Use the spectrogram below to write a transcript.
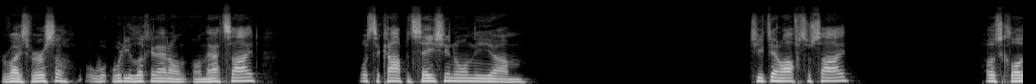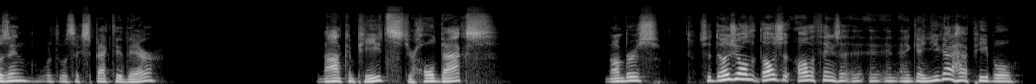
or vice versa? What are you looking at on, on that side? What's the compensation on the um, chief dental officer side? Post closing, what was expected there? The non competes, your holdbacks, numbers. So those are all those are all the things. And, and, and again, you got to have people,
